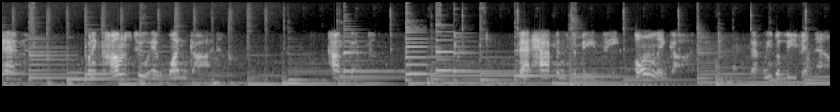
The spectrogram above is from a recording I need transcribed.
And when it comes to a one God concept, that happens to be the only God that we believe in now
